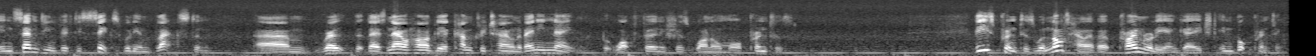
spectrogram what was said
In 1756, William Blackstone um, wrote that there's now hardly a country town of any name but what furnishes one or more printers. These printers were not, however, primarily engaged in book printing.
